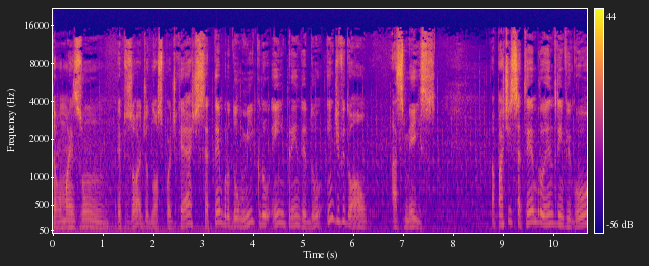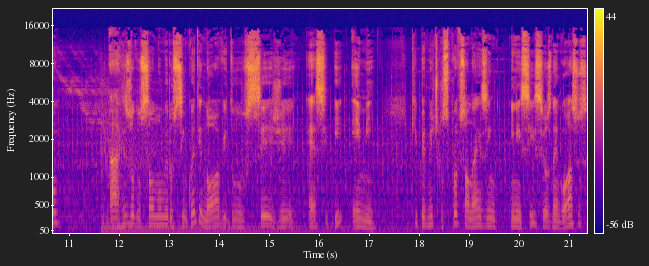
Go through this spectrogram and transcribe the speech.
Então, mais um episódio do nosso podcast, setembro do microempreendedor individual, as MEIs. A partir de setembro entra em vigor a resolução número 59 do CGSIM, que permite que os profissionais in iniciem seus negócios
